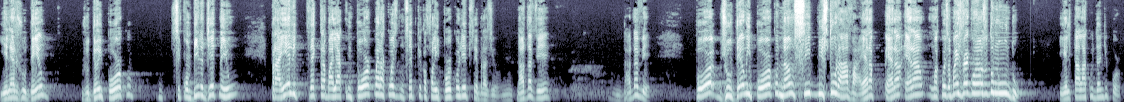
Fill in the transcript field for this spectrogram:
E ele era judeu, Judeu e porco se combina de jeito nenhum. Para ele ter que trabalhar com porco era coisa, não sei porque que eu falei porco, eu olhei para você, Brasil. Nada a ver. Nada a ver. Por, judeu e porco não se misturava. Era, era, era uma coisa mais vergonhosa do mundo. E ele está lá cuidando de porco.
